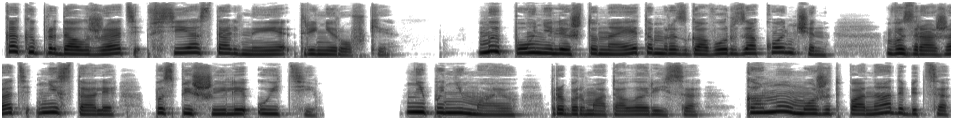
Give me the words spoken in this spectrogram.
как и продолжать все остальные тренировки. Мы поняли, что на этом разговор закончен. Возражать не стали, поспешили уйти. «Не понимаю», — пробормотала Риса, — «кому может понадобиться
